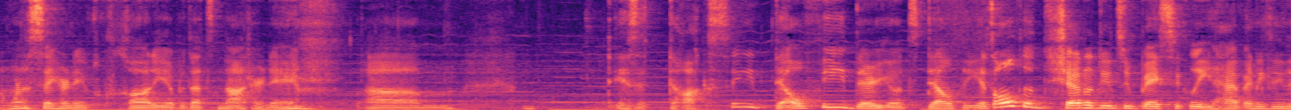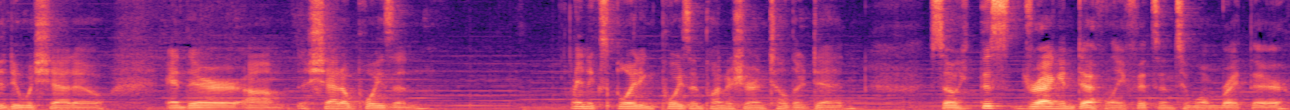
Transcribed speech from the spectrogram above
I want to say her name's Claudia, but that's not her name. Um, is it Doxy? Delphi? There you go, it's Delphi. It's all the Shadow dudes who basically have anything to do with Shadow, and they're um, Shadow Poison, and exploiting Poison Punisher until they're dead. So this dragon definitely fits into one right there.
